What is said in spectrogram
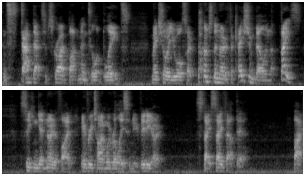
and stab that subscribe button until it bleeds. Make sure you also punch the notification bell in the face so you can get notified every time we release a new video. Stay safe out there. Bye.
